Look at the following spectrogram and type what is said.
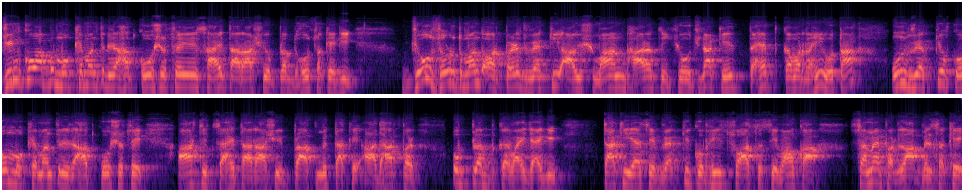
जिनको अब मुख्यमंत्री राहत कोष से सहायता राशि उपलब्ध हो सकेगी। जो जरूरतमंद और पीड़ित व्यक्ति आयुष्मान भारत योजना के तहत कवर नहीं होता, उन व्यक्तियों को मुख्यमंत्री राहत कोष से आर्थिक सहायता राशि प्राथमिकता के आधार पर उपलब्ध करवाई जाएगी, ताकि ऐसे व्यक्ति को भी स्वास्थ्य सेवाओं का समय पर लाभ मिल सके।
